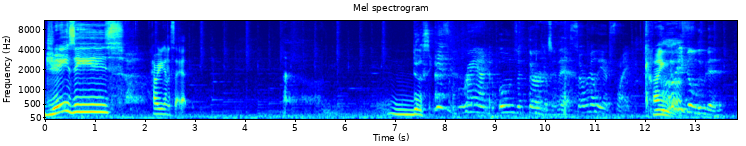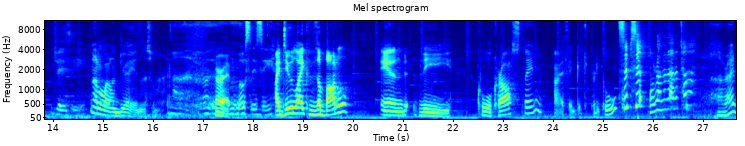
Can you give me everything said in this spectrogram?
Jay Z's. How are you going to say it? Dussy. His brand owns a third of this, so really it's like Kind of. pretty diluted Jay Z. Not a lot of J in this one. All right. Mostly Z. I do like the bottle and the cool cross thing. I think it's pretty cool. Sip, sip. We're running out of time. All right.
